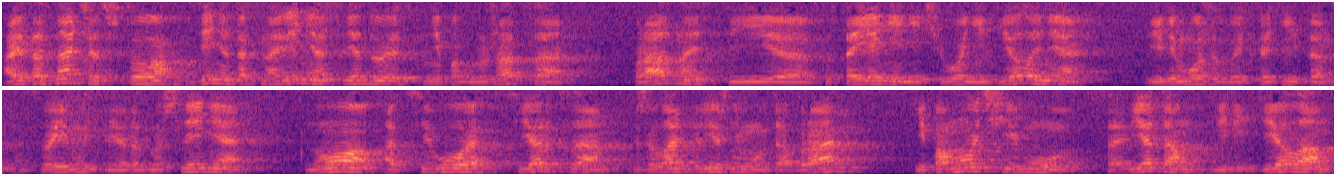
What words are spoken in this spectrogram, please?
А это значит, что в день отдохновения следует не погружаться в праздность и в состояние ничего не делания, или, может быть, какие-то свои мысли и размышления, но от всего сердца желать ближнему добра и помочь ему советом или делом,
